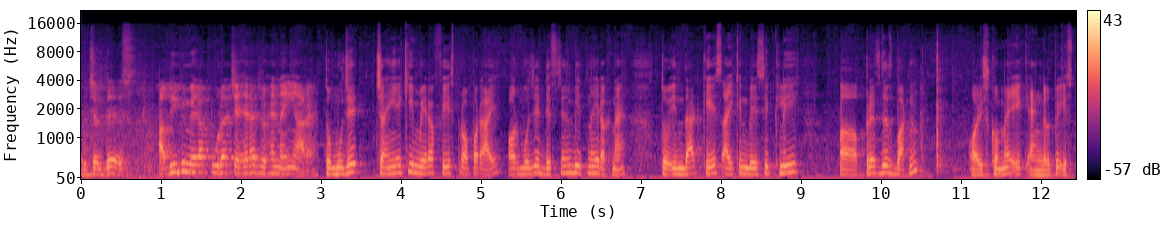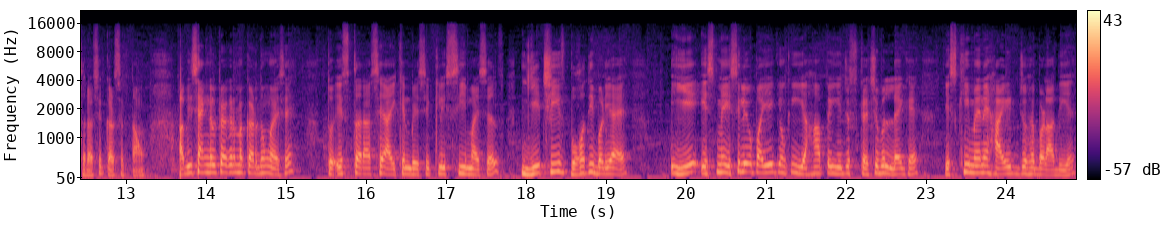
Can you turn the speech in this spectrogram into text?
विच इज़ दिस अभी भी मेरा पूरा चेहरा जो है नहीं आ रहा है। तो मुझे चाहिए कि मेरा फेस प्रॉपर आए और मुझे डिस्टेंस भी इतना ही रखना है। तो in that case I can basically press this button और इसको मैं एक एंगल पे इस तरह से कर सकता हूँ। अब इस एंगल पे अगर मैं कर दूँगा ऐसे तो इस तरह से I can basically see my self ये चीज़ बहुत ही बढ़िया है ये इसमें इसीलिए हो पाई है क्योंकि यहाँ पे ये जो स्ट्रेचेबल लेग है, इसकी मैंने हाइट जो है बढ़ा दी है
